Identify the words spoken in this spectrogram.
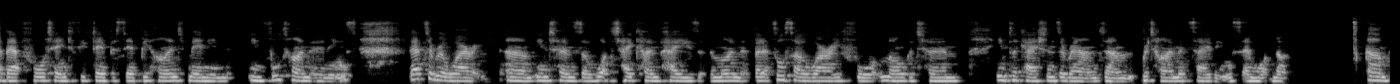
about 14 to 15% behind men in, in full time earnings, that's a real worry um, in terms of what take home pay is at the moment. But it's also a worry for longer term implications around um, retirement savings and whatnot. Um,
